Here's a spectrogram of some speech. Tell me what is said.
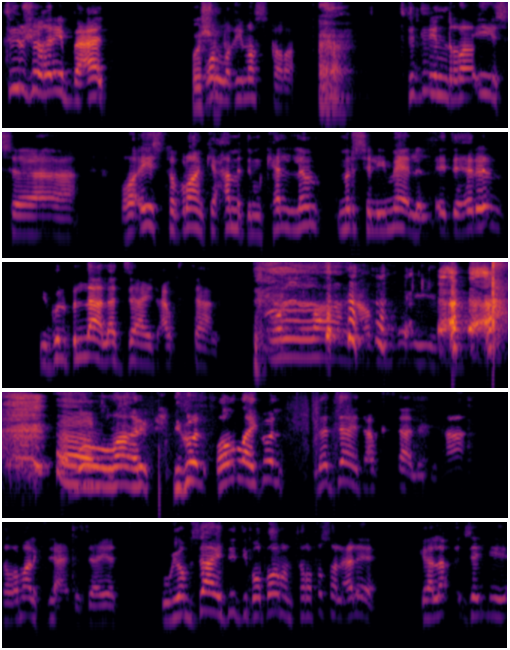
تدري شو الغريب بعد. وش؟ والله ذي مسخرة. تدري إن رئيس آه، رئيس Top Rank يا حمد مكلم مرسل إيميل لإيدي هيرن يقول بالله لا تزايد على القتال. والله العظيم غريب. والله غريب. يقول والله يقول لا تزايد على القتال إيدي ها؟ ترى مالك داعي إذا زايدت ويوم زايد إيدي بوب أرم ترى فصل عليه. قال زي اللي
